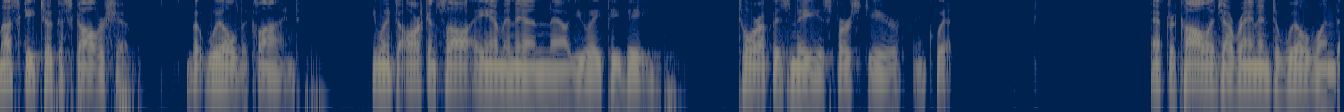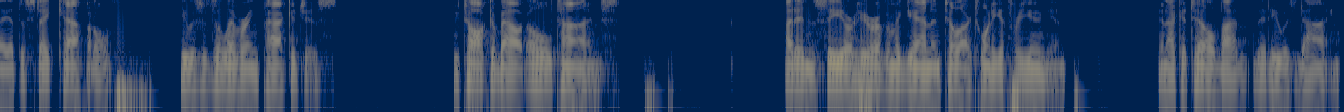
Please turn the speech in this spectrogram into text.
Muskie took a scholarship, but Will declined. He went to Arkansas A&M&N, now UAPB. Tore up his knee his first year and quit. After college, I ran into Will one day at the state capitol. He was delivering packages. We talked about old times. I didn't see or hear of him again until our 20th reunion, and I could tell by that he was dying.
